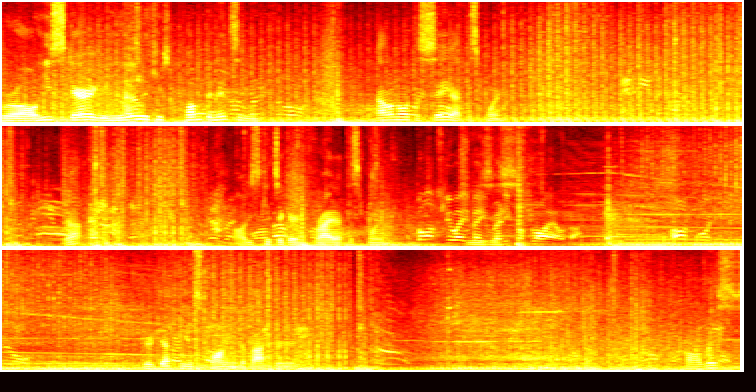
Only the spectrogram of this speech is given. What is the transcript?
Bro, he's scaring me. He literally keeps pumping into me. I don't know what to say at this point. Yeah. Oh, these kids are getting fried at this point. Advanced UAV ready Jesus. for flyover. Hard point secure. They're definitely spawning in the back area. Call this.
